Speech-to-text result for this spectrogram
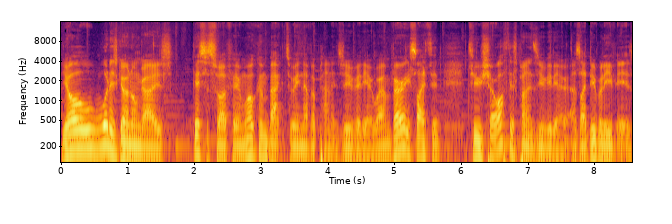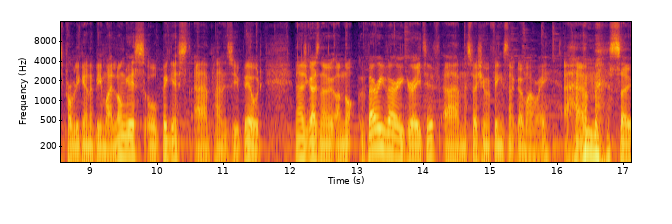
Yo, what is going on guys? This is Swrve here and welcome back to another Planet Zoo video where I'm very excited to show off this Planet Zoo video as I do believe it is probably going to be my longest or biggest um, Planet Zoo build. Now as you guys know I'm not very very creative um, especially when things don't go my way. Um, so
